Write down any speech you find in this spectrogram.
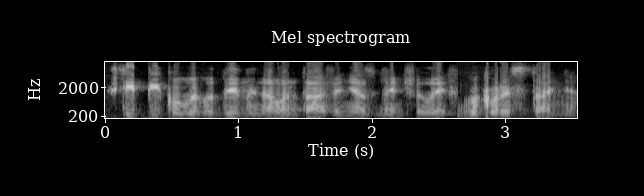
в ті пікові години навантаження зменшили використання.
